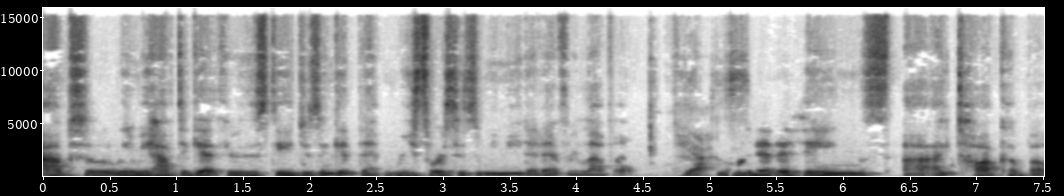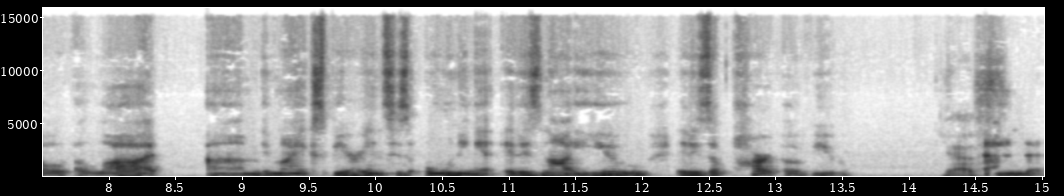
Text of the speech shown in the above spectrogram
Absolutely. We have to get through the stages and get the resources we need at every level. Yes. One of the things uh, I talk about a lot um, in my experience, is owning it. It is not you, it is a part of you. Yes. And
